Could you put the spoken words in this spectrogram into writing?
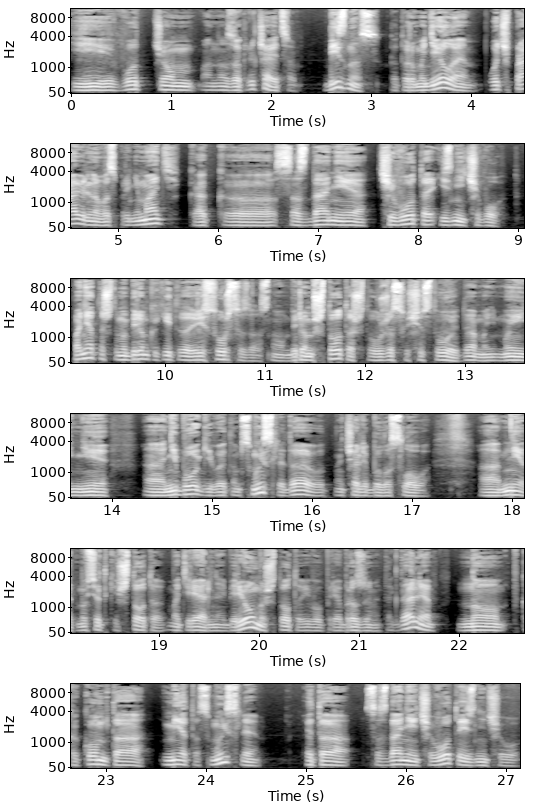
И вот в чем оно заключается. Бизнес, который мы делаем, очень правильно воспринимать как э, создание чего-то из ничего. Понятно, что мы берем какие-то ресурсы за основу, берем что-то, что уже существует, да, мы, мы не не боги в этом смысле, да, вот вначале было слово. А, нет, мы все-таки что-то материальное берем и что-то его преобразуем и так далее, но в каком-то мета-смысле это создание чего-то из ничего.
